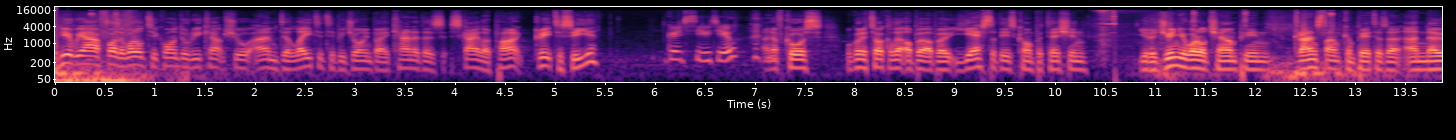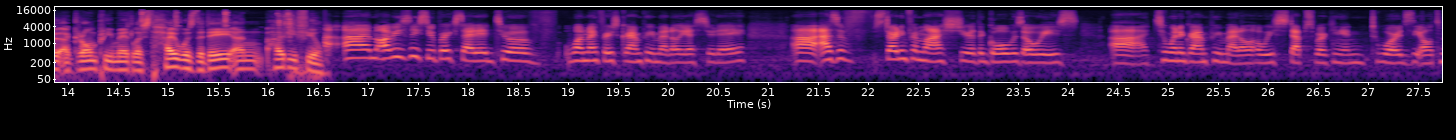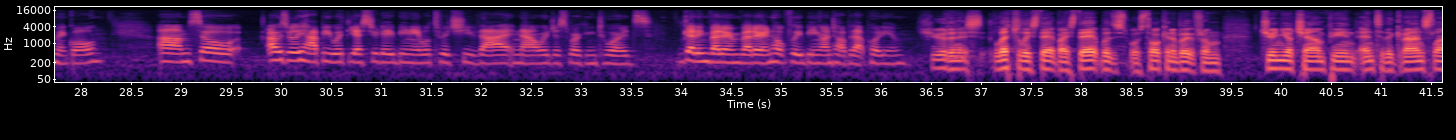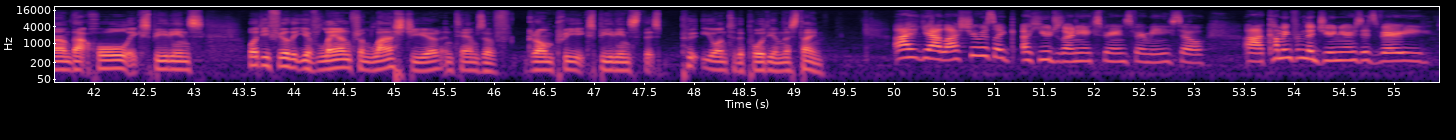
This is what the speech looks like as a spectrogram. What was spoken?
Well, here we are for the World Taekwondo Recap Show. I'm delighted to be joined by Canada's Skylar Park. Great to see you. Great to see you too. and of course, we're going to talk a little bit about yesterday's competition. You're a junior world champion, Grand Slam competitor, and now a Grand Prix medalist. How was the day and how do you feel? I'm obviously super excited to have won my first Grand Prix medal yesterday. Uh, as of starting from last year, the goal was always uh, to win a Grand Prix medal, always steps working in towards the ultimate goal. Um, so I was really happy with yesterday being able to achieve that, and now we're just working towards getting better and better and hopefully being on top of that podium. Sure, and it's literally step by step. Was was talking about from junior champion into the Grand Slam, that whole experience. What do you feel that you've learned from last year in terms of Grand Prix experience that's put you onto the podium this time? Uh, yeah, last year was like a huge learning experience for me. So uh, coming from the juniors, it's very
